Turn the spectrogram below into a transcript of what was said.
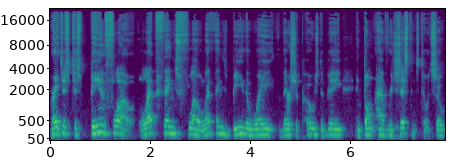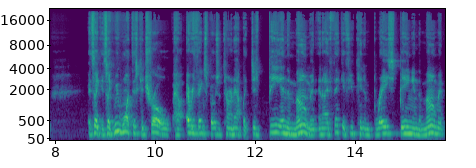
right? Just just be in flow. Let things flow. Let things be the way they're supposed to be, and don't have resistance to it. So it's like it's like we want this control how everything's supposed to turn out but just be in the moment. And i think if you can embrace being in the moment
